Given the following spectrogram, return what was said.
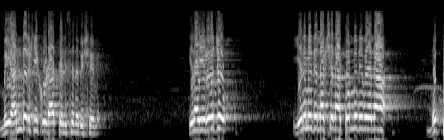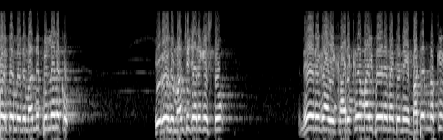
మీ అందరికీ కూడా తెలిసిన విషయమే. ఇలా ఈరోజు ఎనిమిది లక్షల తొమ్మిది వేల ముప్పై తొమ్మిది మంది పిల్లలకు ఈరోజు మంచి జరిగిస్తూ నేరుగా ఈ కార్యక్రమం అయిపోయిన వెంటనే బటన్ నొక్కి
